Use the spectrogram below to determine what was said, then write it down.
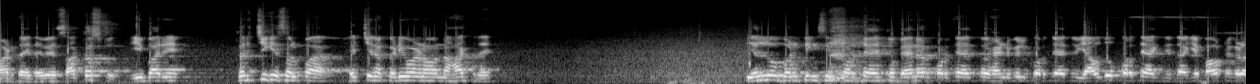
ಮಾಡ್ತಾ ಇದ್ದೇವೆ. ಸಾಕಷ್ಟು ಈ ಬಾರಿ ಖರ್ಚಿಗೆ ಸ್ವಲ್ಪ ಹೆಚ್ಚಿನ ಕಡಿವಾಣವನ್ನು ಹಾಕಿದೆ. ಎಲ್ಲೂ ಬಂಟಿಂಗ್ಸ್ ಕೊರತೆ ಆಯಿತು ಬ್ಯಾನರ್ ಕೊರತೆ ಆಯಿತು ಹ್ಯಾಂಡ್ ಬಿಲ್ ಕೊರತೆ ಆಯಿತು, ಯಾವುದೂ ಕೊರತೆ ಆಗದಿದ್ದಾಗೆ ಬಾವುಟಗಳ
